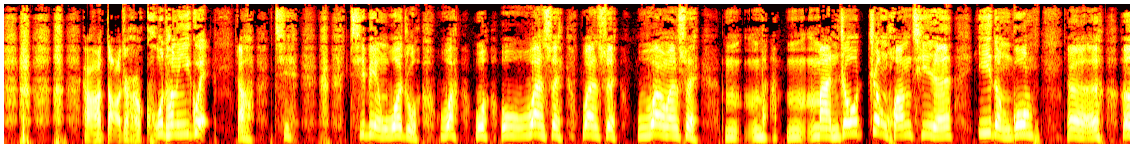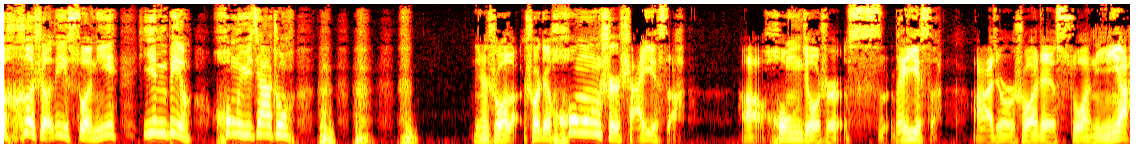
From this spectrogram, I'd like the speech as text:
然后到这儿扑腾一跪，啊，启启禀我主，万我万岁万岁万万岁！满满满洲正黄旗人一等功，呃，赫舍利索尼因病薨于家中。您说了，说这薨是啥意思啊？啊，薨就是死的意思啊，就是说这索尼呀。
